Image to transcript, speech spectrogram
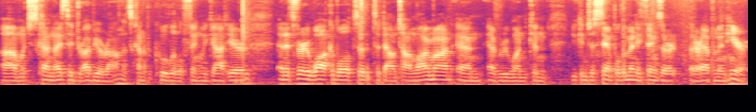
um, which is kind of nice. They drive you around. That's kind of a cool little thing we got here, and it's very walkable to, to downtown Longmont, and everyone can you can just sample the many things that are that are happening here.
